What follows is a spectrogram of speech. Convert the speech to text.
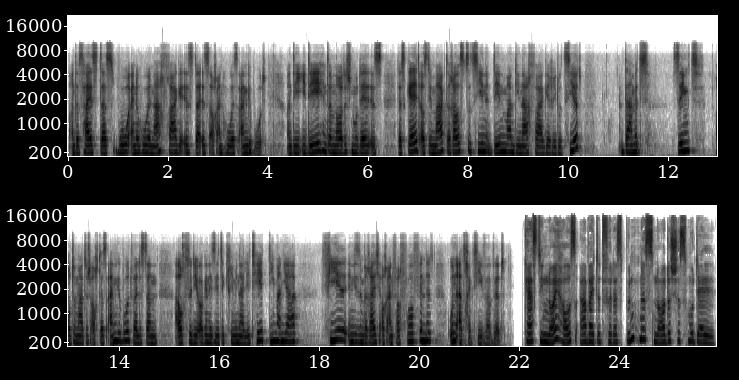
Und das heißt, dass wo eine hohe Nachfrage ist, da ist auch ein hohes Angebot. Und die Idee hinter dem nordischen Modell ist, das Geld aus dem Markt rauszuziehen, indem man die Nachfrage reduziert. Damit sinkt automatisch auch das Angebot, weil es dann auch für die organisierte Kriminalität, die man ja viel in diesem Bereich auch einfach vorfindet, unattraktiver wird. Kerstin Neuhaus arbeitet für das Bündnis Nordisches Modell.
